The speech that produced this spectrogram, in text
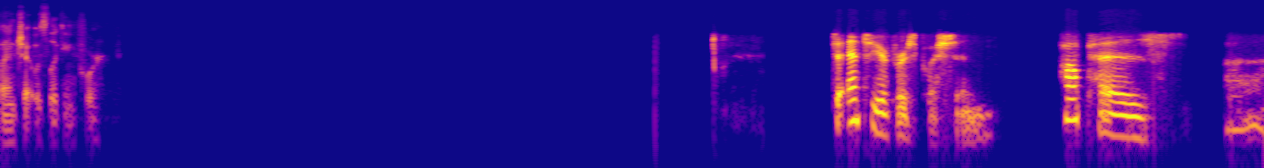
Blanchette was looking for? To answer your first question, Hop has uh,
